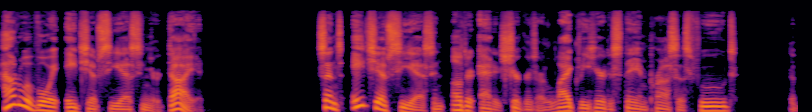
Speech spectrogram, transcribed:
How to avoid HFCS in your diet? Since HFCS and other added sugars are likely here to stay in processed foods, the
